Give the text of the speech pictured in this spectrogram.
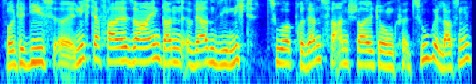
Sollte dies äh, nicht der Fall sein, dann werden Sie nicht zur Präsenzveranstaltung zugelassen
